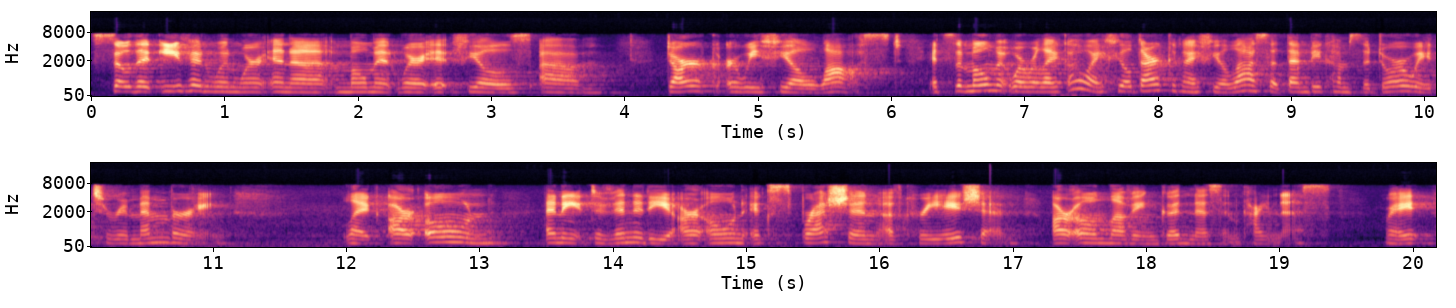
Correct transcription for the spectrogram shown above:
So that even when we're in a moment where it feels um, dark or we feel lost, it's the moment where we're like, oh, I feel dark and I feel lost, that then becomes the doorway to remembering like our own innate divinity, our own expression of creation, our own loving goodness and kindness, right?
